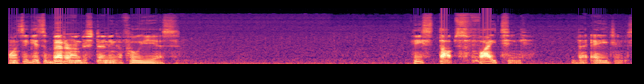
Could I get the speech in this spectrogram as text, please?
Once he gets a better understanding of who he is, he stops fighting the agents.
